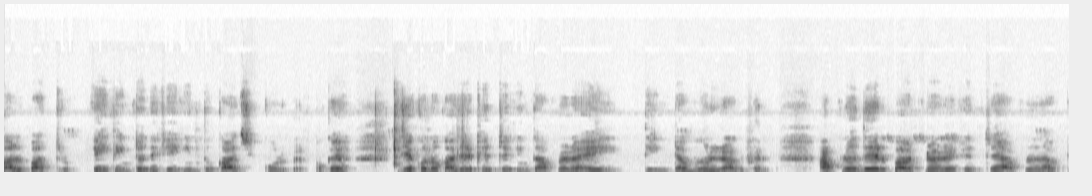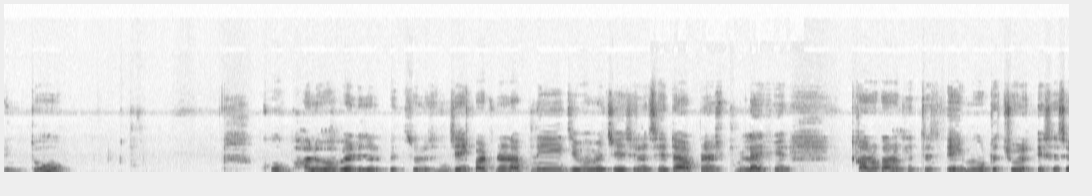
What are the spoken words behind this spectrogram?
কাল পাত্র এই তিনটা দেখেই কিন্তু কাজ করবেন ওকে যে কোনো কাজের ক্ষেত্রে কিন্তু আপনারা এই তিনটা মনে রাখবেন। আপনাদের পার্টনারের ক্ষেত্রে আপনারা কিন্তু খুব ভালোভাবে রেজাল্ট পেতে চলেছেন। যেই পার্টনার আপনি যেভাবে চেয়েছিলেন সেটা আপনার লাইফে কারও কারও ক্ষেত্রে এই মুহূর্তে চলে এসেছে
